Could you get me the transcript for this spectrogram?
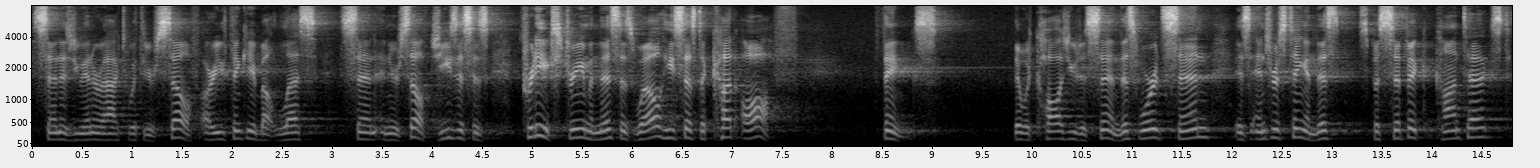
sin as you interact with yourself? Are you thinking about less sin in yourself? Jesus is pretty extreme in this as well. He says to cut off things that would cause you to sin. This word sin is interesting in this specific context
